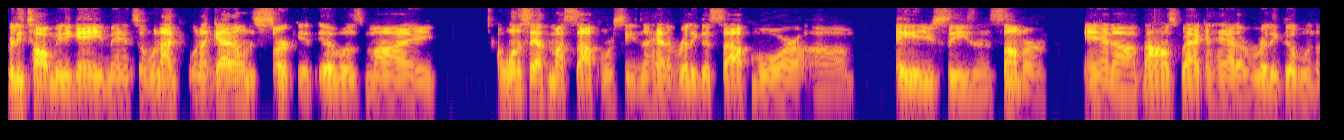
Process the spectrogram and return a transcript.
really taught me the game, man. So when I when I got on the circuit, it was my I want to say after my sophomore season, I had a really good sophomore um, AAU season summer, and uh, bounced back and had a really good one the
